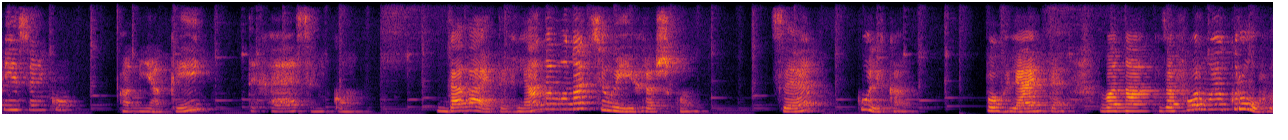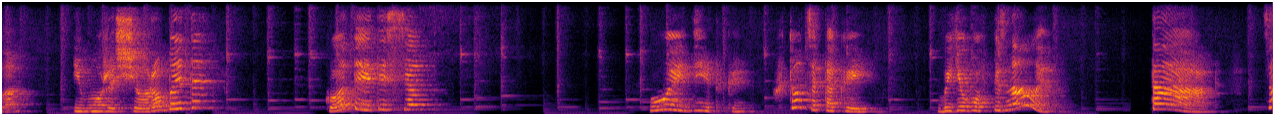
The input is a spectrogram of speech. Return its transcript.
пісеньку, а м'який тихесенько. Давайте глянемо на цю іграшку. Це кулька. Погляньте, вона за формою кругла і може що робити? Котитися. Ой, дітки, хто це такий? Ви його впізнали? Так, це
